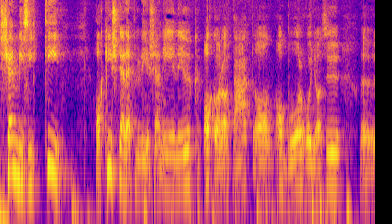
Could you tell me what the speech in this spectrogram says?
semmizik ki a kis településen élők akaratát a, abból, hogy az ő ö,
